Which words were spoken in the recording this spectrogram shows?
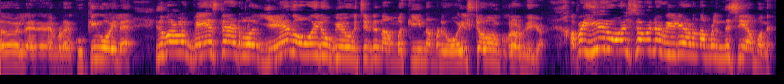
അതുപോലെ തന്നെ നമ്മുടെ കുക്കിംഗ് ഓയിൽ ഇതുപോലുള്ള വേസ്റ്റ് ആയിട്ടുള്ള ഏത് ഓയിൽ ഉപയോഗിച്ചിട്ട് നമുക്ക് ഈ നമ്മുടെ ഓയിൽ സ്റ്റവ് നമുക്ക് പ്രവർത്തിക്കാം. അപ്പോൾ ഈ ഒരു ഓയിൽ സ്റ്റവിന്റെ വീഡിയോ ആണ് നമ്മൾ ഇന്ന് ചെയ്യാൻ പോകുന്നത്.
